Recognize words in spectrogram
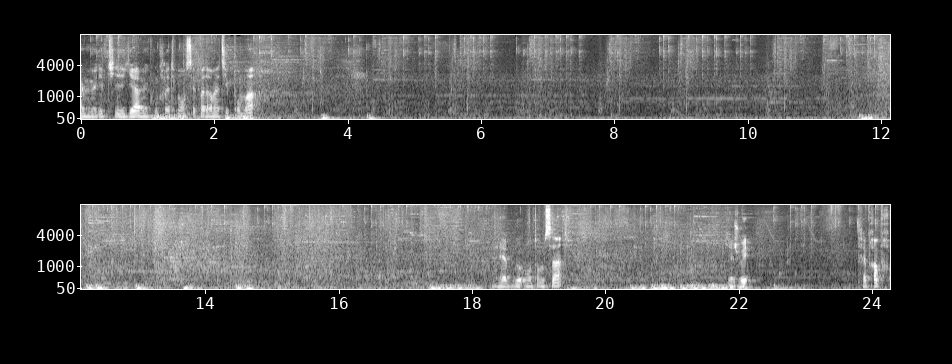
Elle me met des petits dégâts mais concrètement c'est pas dramatique pour moi. Allez hop go on tombe ça. Bien joué. Très propre.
